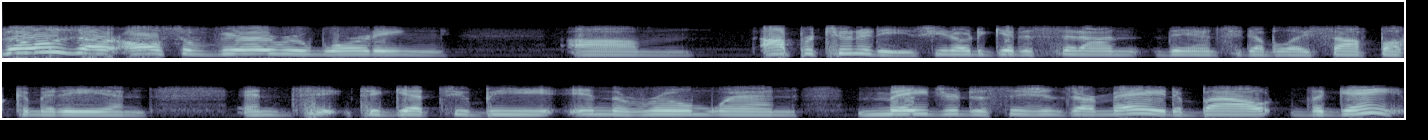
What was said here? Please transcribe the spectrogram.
those are also very rewarding um opportunities you know to get to sit on the NCAA softball committee and and to to get to be in the room when major decisions are made about the game.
